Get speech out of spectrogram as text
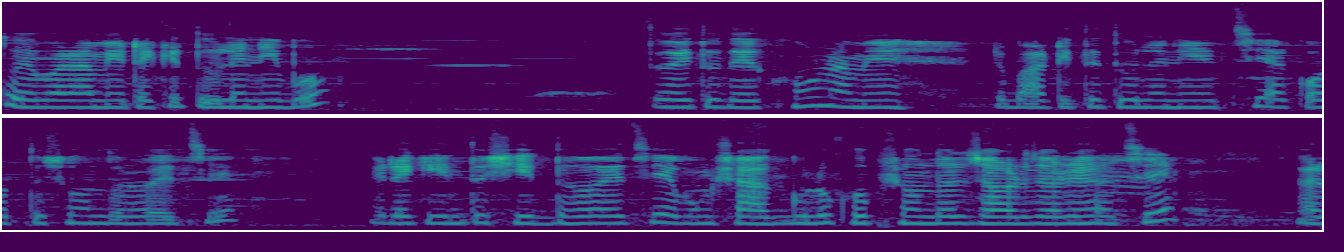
তো এবার আমি এটাকে তুলে নিব। তো এই তো দেখুন, আমি একটা বাটিতে তুলে নিয়েছি, আর কত সুন্দর হয়েছে। এটা কিন্তু সিদ্ধ হয়েছে এবং শাকগুলো খুব সুন্দর ঝরঝরে আছে। আর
